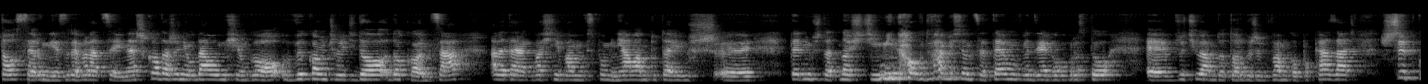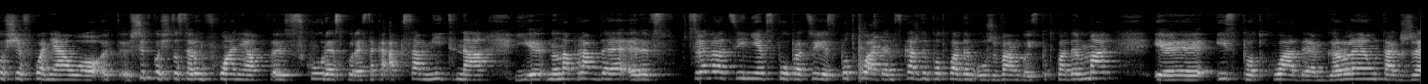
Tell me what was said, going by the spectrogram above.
to serum jest rewelacyjne. Szkoda, że nie udało mi się go wykończyć do, do końca, ale tak jak właśnie Wam wspomniałam, tutaj już y, termin przydatności minął dwa miesiące temu, więc ja go po prostu y, wrzuciłam do torby, żeby Wam go pokazać. Szybko się wchłaniało, y, szybko się to serum wchłania w skórę, skóra jest taka aksamitna, i, no naprawdę y, rewelacyjnie współpracuję z podkładem, z każdym podkładem używam go i z podkładem MAC i, i z podkładem Guerlain, także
